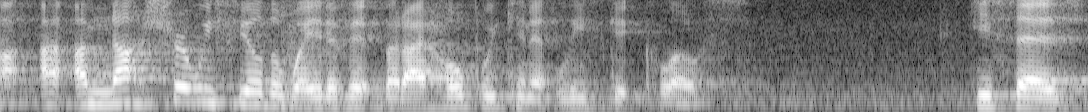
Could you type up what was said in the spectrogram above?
I, I'm not sure we feel the weight of it, but I hope we can at least get close. He says,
